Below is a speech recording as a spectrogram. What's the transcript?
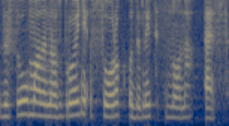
ЗСУ мали на озброєнні 40 одиниць Нона С.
